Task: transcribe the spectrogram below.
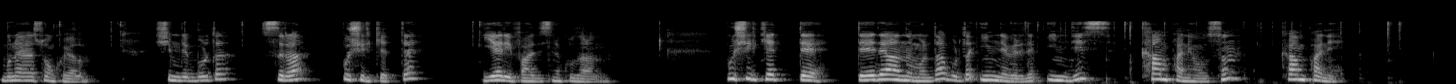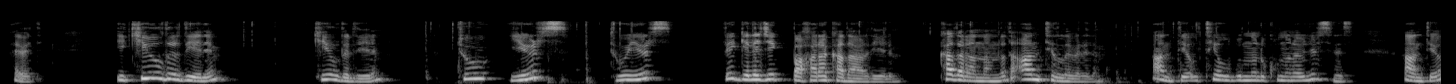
Bunu en son koyalım. Şimdi burada sıra bu şirkette yer ifadesini kullanalım. Bu şirkette DD anlamında burada inle verelim. In this company olsun. Company. Evet. 2 yıldır diyelim. 2 yıldır diyelim. 2 years. 2 years. Ve gelecek bahara kadar diyelim. Kadar anlamında da until ile verelim. Until, till bunları kullanabilirsiniz. Until,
